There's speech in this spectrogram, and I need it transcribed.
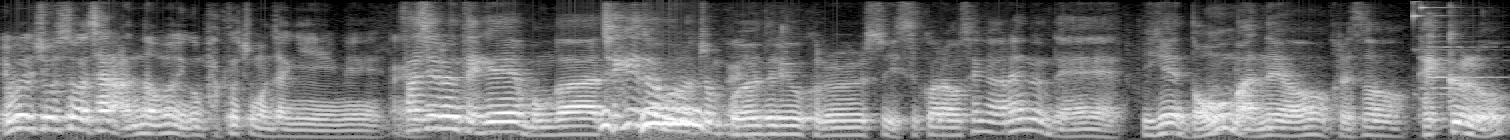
이번에 조회수가 잘 안 나오면 이건 박덕종 원장님의 사실은 되게 뭔가 체계적으로 좀 보여드리고 그럴 수 있을 거라고 생각을 했는데 이게 너무 많네요. 그래서 댓글로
